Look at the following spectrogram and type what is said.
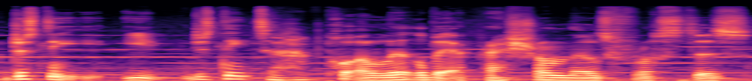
I just need you just need to put a little bit of pressure on those thrusters.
